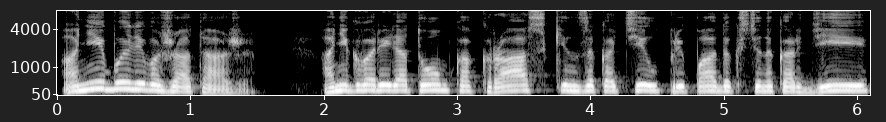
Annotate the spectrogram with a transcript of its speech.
Они были в ажиотаже. Они говорили о том, как Раскин закатил припадок стенокардии,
